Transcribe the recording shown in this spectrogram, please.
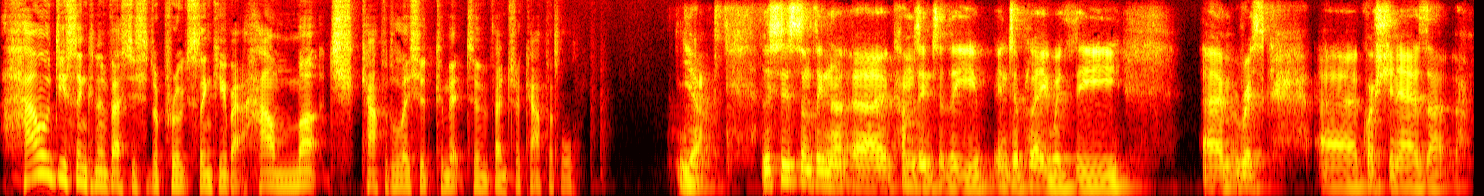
How do you think an investor should approach thinking about how much capital they should commit to venture capital? Yeah, this is something that uh, comes into the into play with the um, risk uh, questionnaires that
